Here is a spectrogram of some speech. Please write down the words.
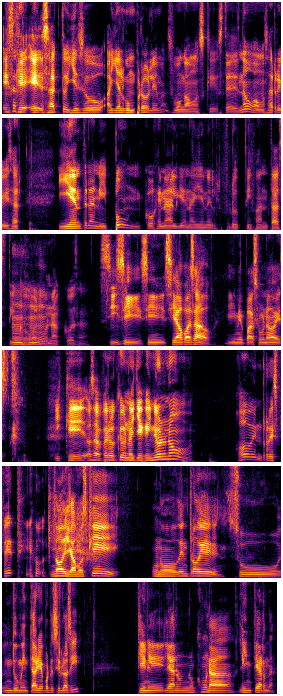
Es que, exacto, y eso, ¿hay algún problema? Supongamos que ustedes, no, vamos a revisar. Y entran y ¡pum! cogen a alguien ahí en el frutifantástico o Ujú. alguna cosa. Sí, Sí, sí, sí ha pasado. Y me pasó una vez. Y que, o sea, pero que uno llega y no, no, no. Joven, respete. ¿o? No, digamos que uno dentro de su indumentaria, por decirlo así, tiene, le dan uno como una linterna.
